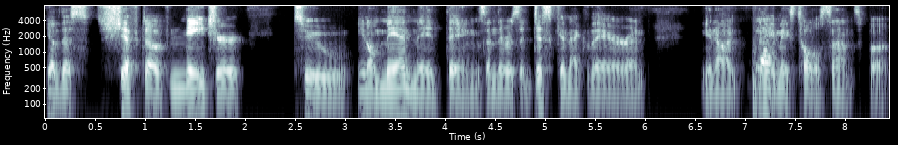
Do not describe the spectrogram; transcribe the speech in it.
you have this shift of nature to, you know, man-made things, and there was a disconnect there. And, you know, I yeah. think it makes total sense. But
